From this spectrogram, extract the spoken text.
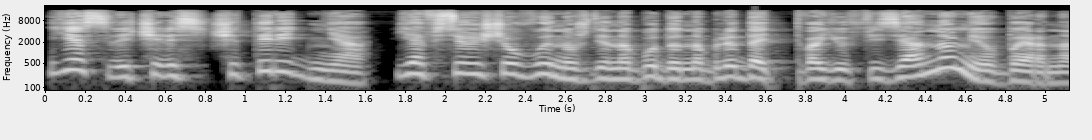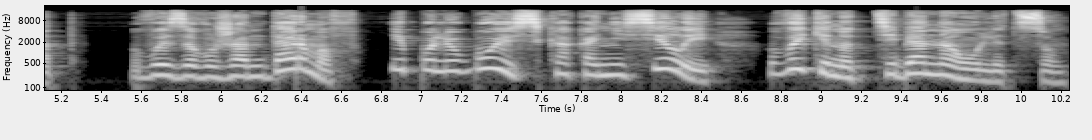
«Если через четыре дня я все еще вынуждена буду наблюдать твою физиономию, Бернат, вызову жандармов и полюбуюсь, как они силой выкинут тебя на улицу».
